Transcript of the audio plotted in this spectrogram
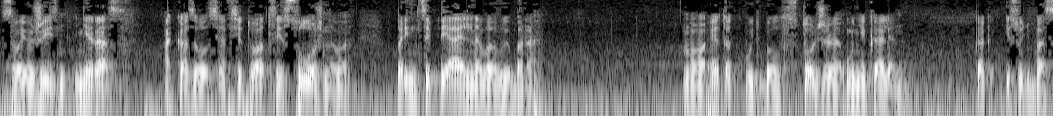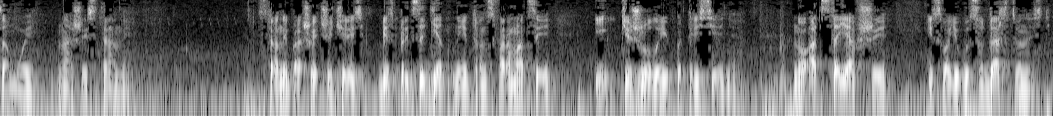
свою жизнь не раз оказывался в ситуации сложного, принципиального выбора. Но этот путь был столь же уникален, как и судьба самой нашей страны. Страны, прошедшей через беспрецедентные трансформации и тяжелые потрясения, но отстоявшие и свою государственность,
